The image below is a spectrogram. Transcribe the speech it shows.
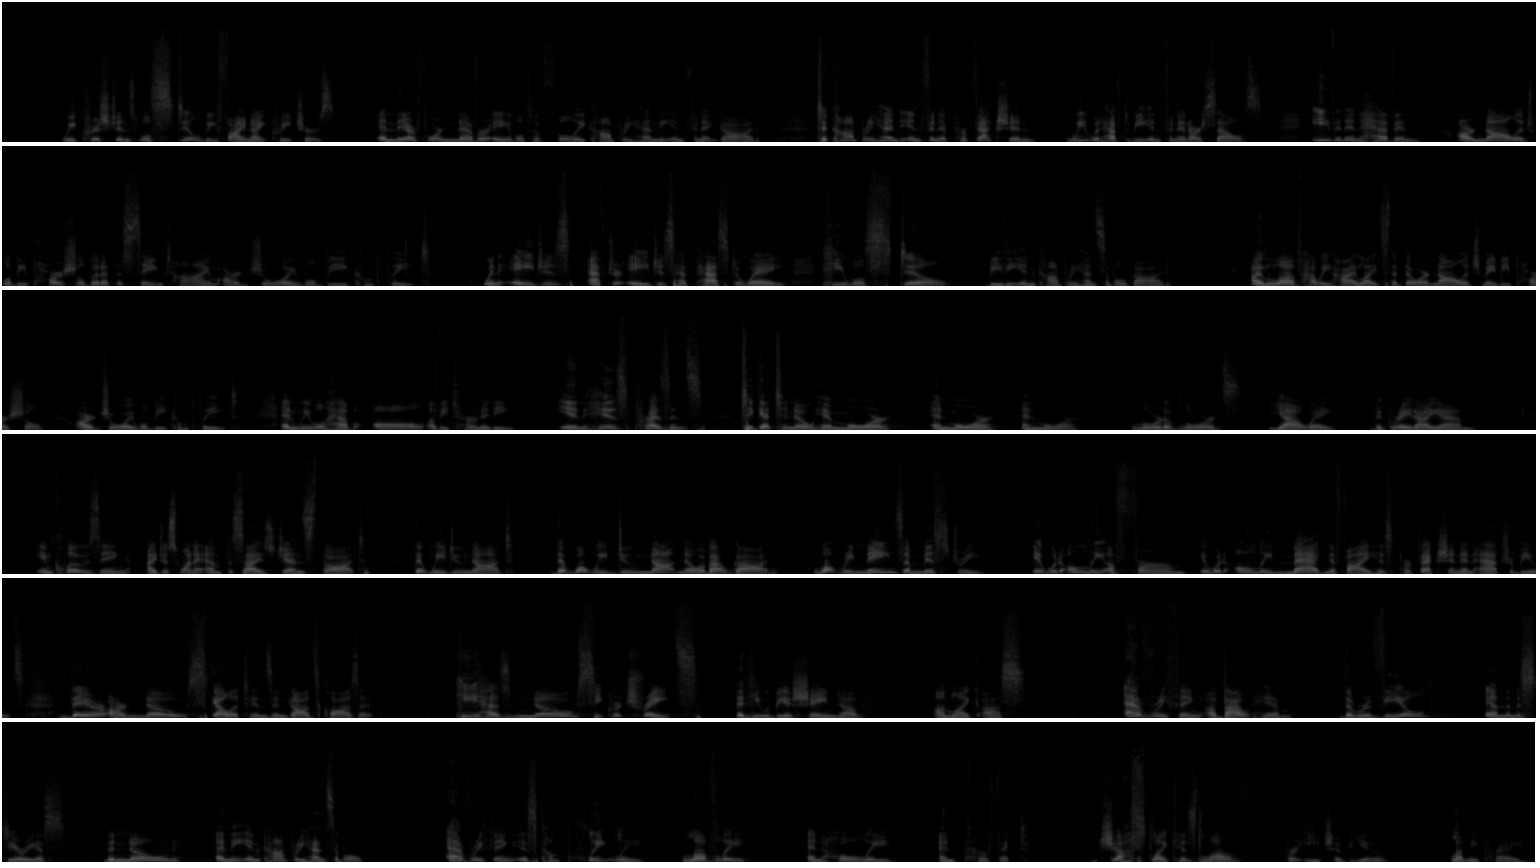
we Christians will still be finite creatures and therefore never able to fully comprehend the infinite God. To comprehend infinite perfection, we would have to be infinite ourselves. Even in heaven, our knowledge will be partial, but at the same time, our joy will be complete. When ages after ages have passed away, He will still be the incomprehensible God. I love how he highlights that though our knowledge may be partial, our joy will be complete. And we will have all of eternity in his presence to get to know him more and more and more. Lord of Lords, Yahweh, the great I am. In closing, I just want to emphasize Jen's thought that we do not, that what we do not know about God, what remains a mystery, it would only affirm, it would only magnify his perfection and attributes. There are no skeletons in God's closet. He has no secret traits that he would be ashamed of, unlike us. Everything about him, the revealed and the mysterious, the known and the incomprehensible, everything is completely lovely and holy and perfect, just like his love for each of you. Let me pray.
